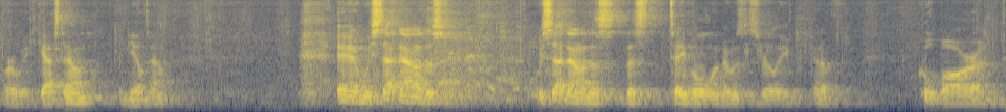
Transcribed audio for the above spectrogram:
where are we, Gastown in Yaletown. And we sat down at this, we sat down at this, this table and it was this really kind of cool bar and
